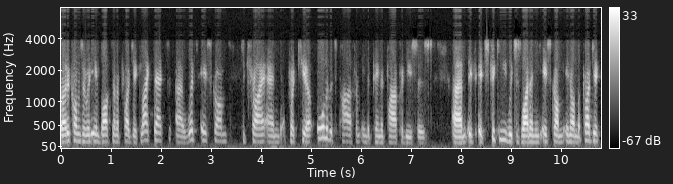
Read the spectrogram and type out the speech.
Vodacom's already embarked on a project like that uh, with Eskom to try and procure all of its power from independent power producers. Um, it, it's tricky, which is why they need Eskom in on the project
